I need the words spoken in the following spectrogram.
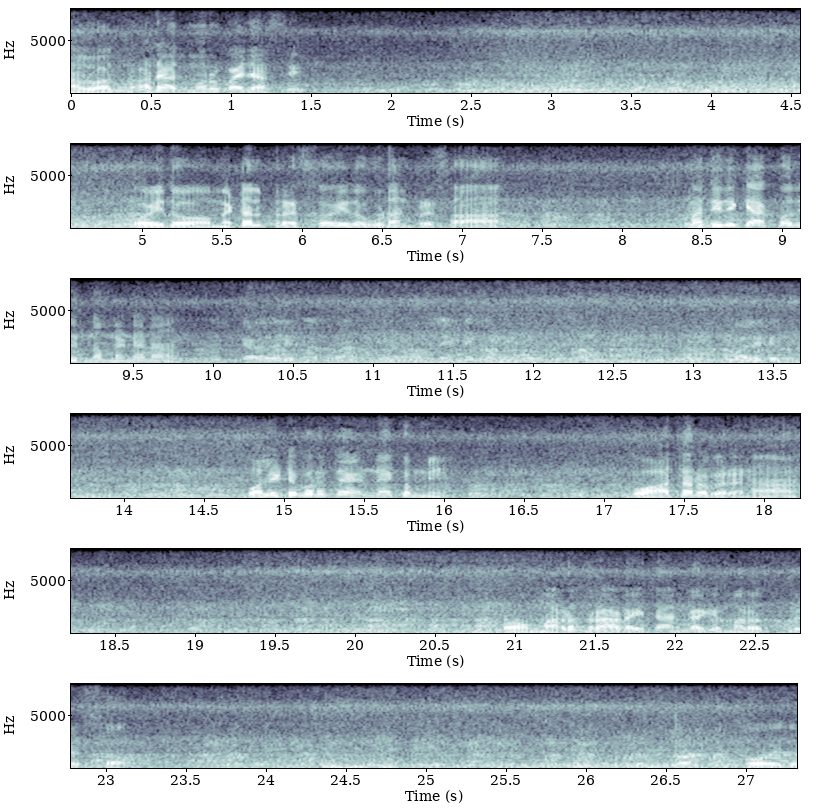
ನಲ್ವತ್ತು. ಅದೇ ಹದಿಮೂರು ರೂಪಾಯಿ ಜಾಸ್ತಿ. ಓ ಇದು ಮೆಟಲ್ ಪ್ರೆಸ್ ಇದು ವುಡನ್ ಪ್ರೆಸ್ಸಾ? ಮತ್ತು ಇದಕ್ಕೆ ಹಾಕ್ಬೋದಿತ್ತು ನಮ್ಮ ಎಣ್ಣೆನ? ಕ್ವಾಲಿಟಿ ಬರುತ್ತೆ. ಎಣ್ಣೆ ಕಮ್ಮಿ. ಓ ಆ ಥರ ಬೇರೆನಾ? ಓ ಮರದ ರಾಡ್ ಐತೆ ಹಂಗಾಗಿ ಮರದ ಪ್ರೆಸ್ ಓ ಇದು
